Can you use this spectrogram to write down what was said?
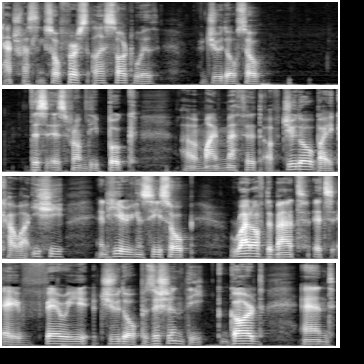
catch wrestling. So first, let's start with judo. So this is from the book uh, My Method of Judo by Kawaishi, and here you can see so right off the bat, it's a very judo position, the guard, and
